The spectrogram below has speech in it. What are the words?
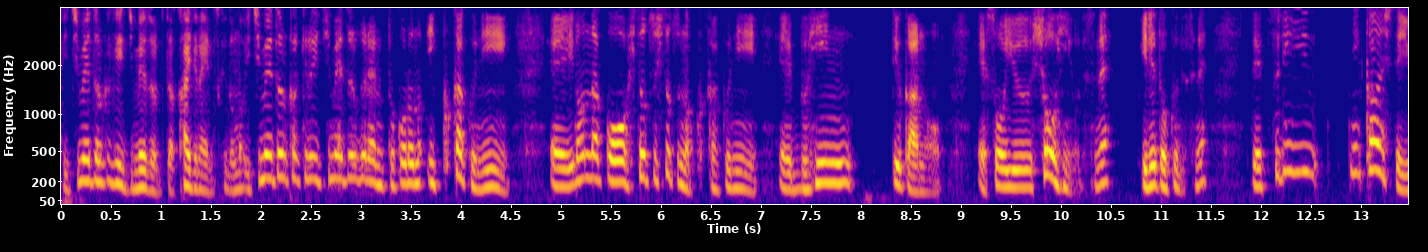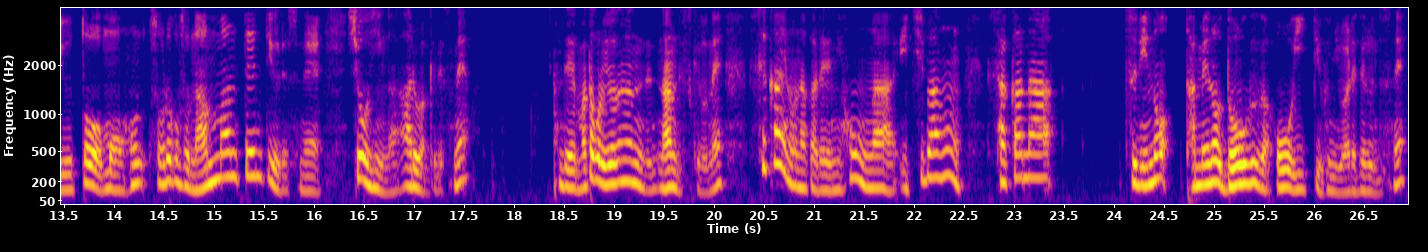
1メートル ×1 メートルって書いてないんですけども、1メートル ×1 メートルぐらいのところの一区画に、えー、いろんなこう一つ一つの区画に、えー、部品っていうかあの、えー、そういう商品をですね、入れておくんですね。で、釣りに関して言うと、もう、それこそ何万点っていうですね、商品があるわけですね。で、またこれ余談なんですけどね、世界の中で日本が一番魚釣りのための道具が多いっていうふうに言われてるんですね。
